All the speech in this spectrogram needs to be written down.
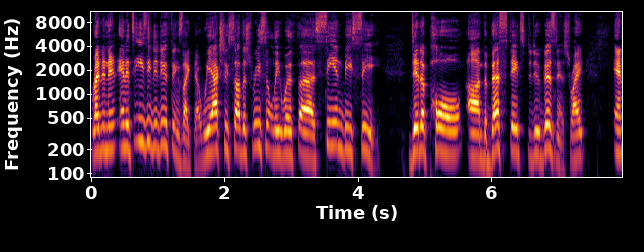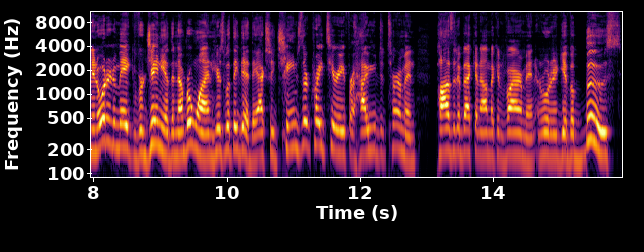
right? And, and it's easy to do things like that. We actually saw this recently with uh, CNBC did a poll on the best states to do business, right? And in order to make Virginia the number one, here's what they did. They actually changed their criteria for how you determine positive economic environment in order to give a boost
